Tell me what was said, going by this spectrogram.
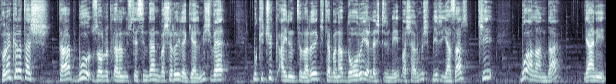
Turan Karataş da bu zorlukların üstesinden başarıyla gelmiş ve bu küçük ayrıntıları kitabına doğru yerleştirmeyi başarmış bir yazar ki bu alanda yani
